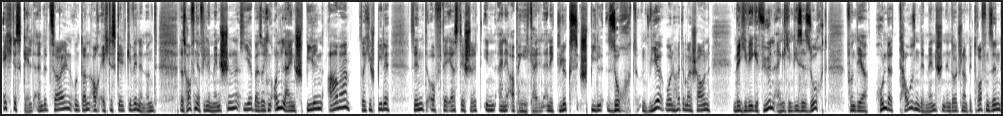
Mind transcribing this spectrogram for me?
echtes Geld einbezahlen und dann auch echtes Geld gewinnen. Und das hoffen ja viele Menschen hier bei solchen Online-Spielen. Aber solche Spiele sind oft der erste Schritt in eine Abhängigkeit, in eine Glücksspielsucht. Und wir wollen heute mal schauen, welche Wege führen eigentlich in diese Sucht, von der Hunderttausende Menschen in Deutschland betroffen sind.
